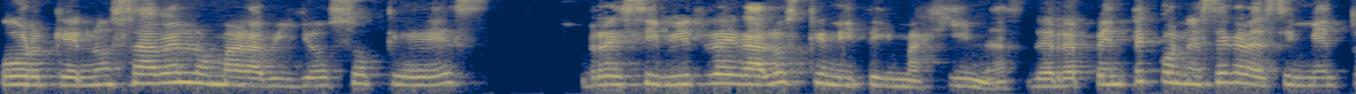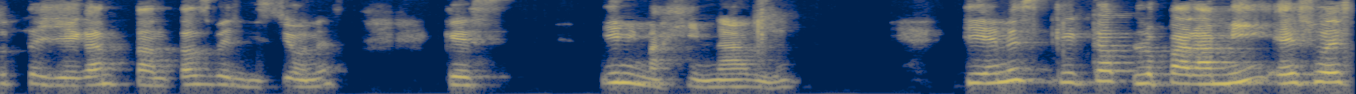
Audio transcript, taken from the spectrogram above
porque no saben lo maravilloso que es recibir regalos que ni te imaginas. De repente con ese agradecimiento te llegan tantas bendiciones que es inimaginable. Tienes que, para mí eso es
